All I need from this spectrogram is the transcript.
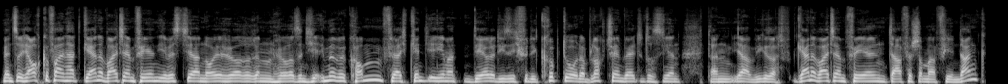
Wenn es euch auch gefallen hat, gerne weiterempfehlen. Ihr wisst ja, neue Hörerinnen und Hörer sind hier immer willkommen. Vielleicht kennt ihr jemanden, der oder die sich für die Krypto- oder Blockchain-Welt interessieren. Dann, ja, wie gesagt, gerne weiterempfehlen. Dafür schon mal vielen Dank.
